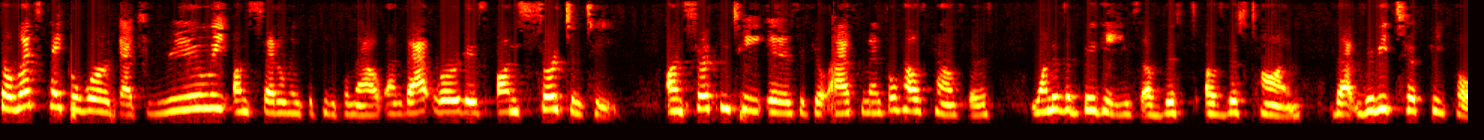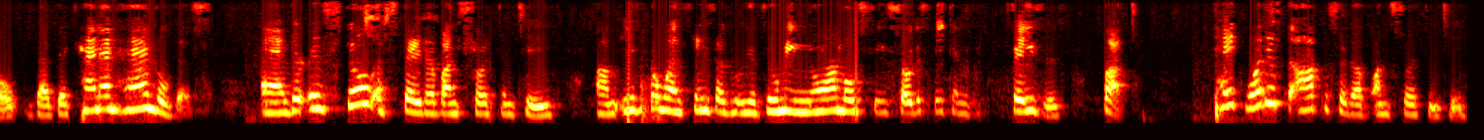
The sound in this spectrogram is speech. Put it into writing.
So let's take a word that's really unsettling to people now, and that word is uncertainty. Uncertainty is, if you'll ask mental health counselors, one of the biggies of this, of this time that really tip people that they cannot handle this. And there is still a state of uncertainty um, even when things are resuming normalcy, so to speak, in phases. But take what is the opposite of uncertainty?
